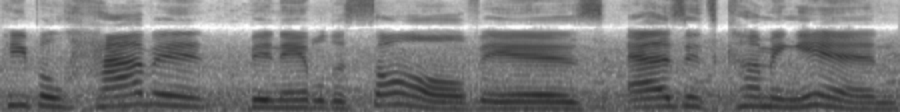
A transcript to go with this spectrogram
people haven't been able to solve is, as it's coming in,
